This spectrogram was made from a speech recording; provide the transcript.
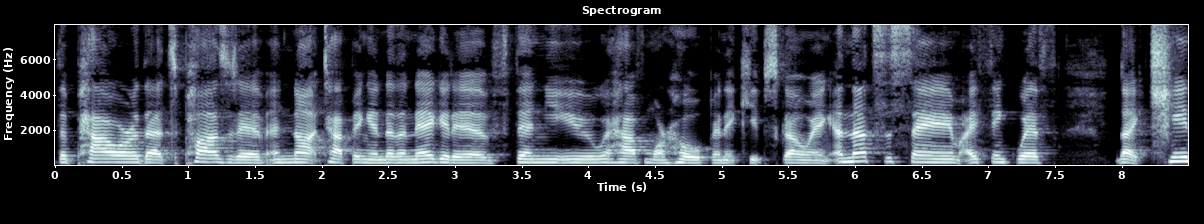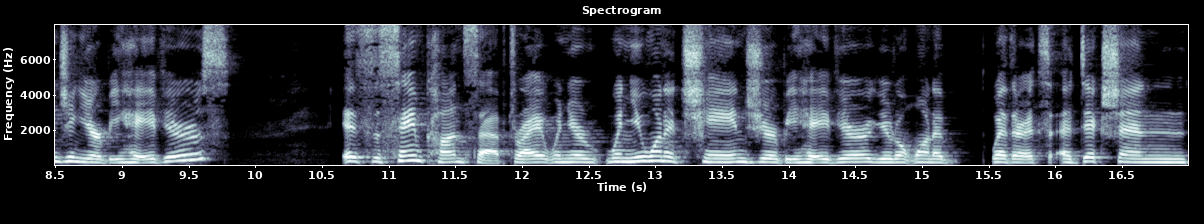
the power that's positive and not tapping into the negative then you have more hope and it keeps going. And that's the same i think with like changing your behaviors. It's the same concept right? When you're when you want to change your behavior you don't want to whether it's addiction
